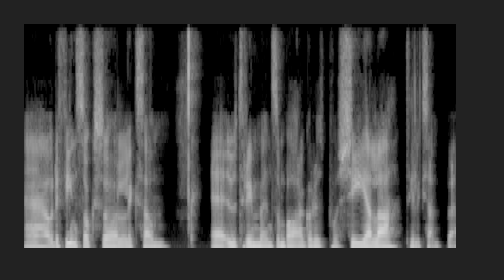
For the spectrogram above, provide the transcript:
Eh, och det finns också liksom eh, utrymmen som bara går ut på Kela till exempel.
